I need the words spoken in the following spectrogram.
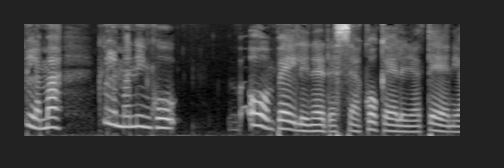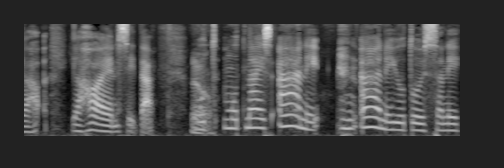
kyllä mä, kyllä mä niinku oon peilin edessä ja kokeilin ja teen ja, ja haen sitä. Mutta mut näissä ääni, äänijutuissa, niin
